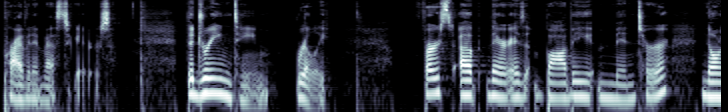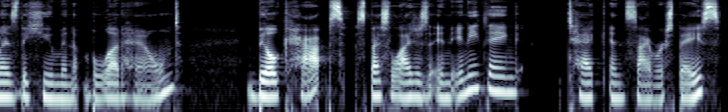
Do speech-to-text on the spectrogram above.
private investigators. The dream team, really. First up, there is Bobby Minter, known as the Human Bloodhound. Bill Capps specializes in anything tech, and cyberspace.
